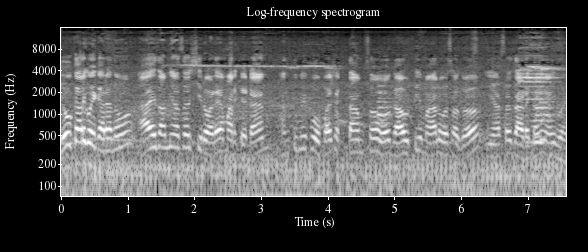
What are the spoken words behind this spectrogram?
येवकार गोंयकारांनो आयज आमी आसा शिरोड्या मार्केटान आनी तुमी पळोवपाक शकता आमचो हो गांवठी माल हो सगळो हे आसा हाय पळय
